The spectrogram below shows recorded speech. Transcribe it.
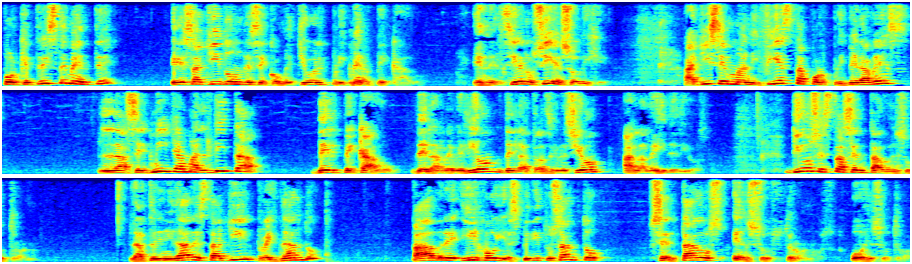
porque tristemente es allí donde se cometió el primer pecado. En el cielo, sí, eso dije. Allí se manifiesta por primera vez la semilla maldita del pecado, de la rebelión, de la transgresión a la ley de Dios. Dios está sentado en su trono. La Trinidad está allí reinando, Padre, Hijo y Espíritu Santo, sentados en sus tronos o en su trono.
